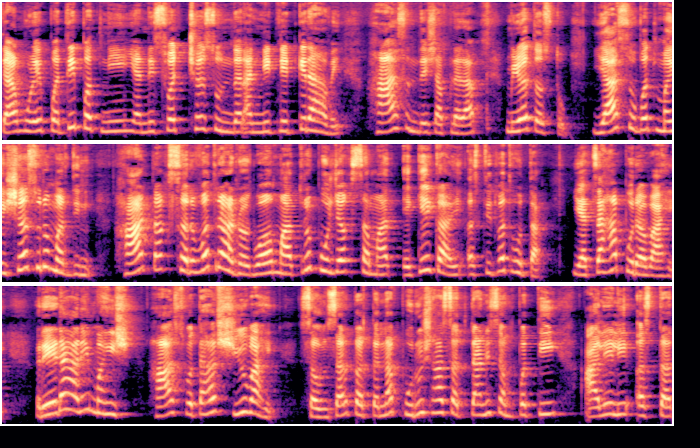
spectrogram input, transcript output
त्यामुळे पती पत्नी यांनी स्वच्छ सुंदर आणि नीटनेटके राहावे हा संदेश आपल्याला मिळत असतो. यासोबत महिषासुर मर्दिनी हा टाक सर्वत्र आढळतो व मातृपूजक समाज एकेकाळी अस्तित्वात होता. याचा हा पुरावा आहे. रेडा आणि महिष हा स्वतः शिव आहे. संसार करताना पुरुष हा सत्ता आणि संपत्ती आलेली असतात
